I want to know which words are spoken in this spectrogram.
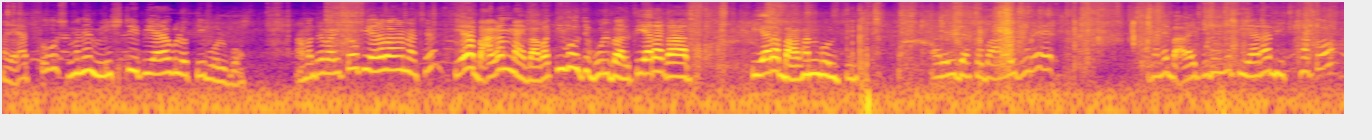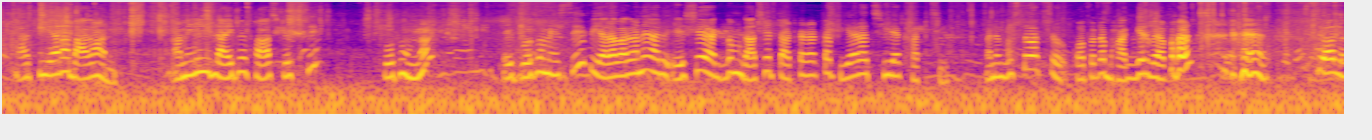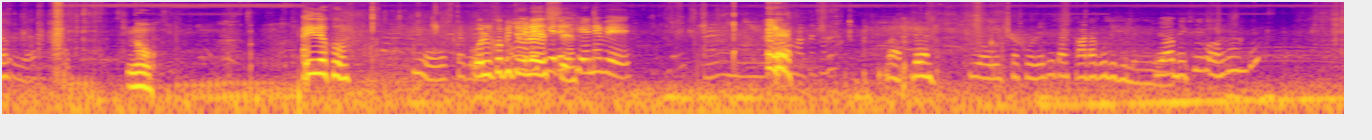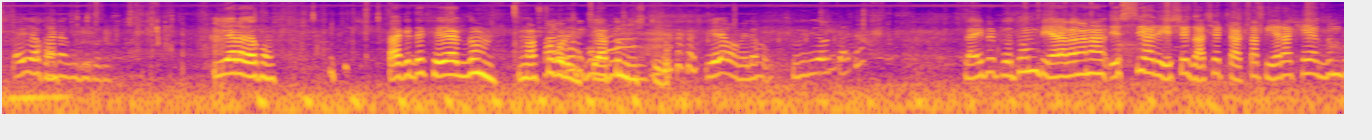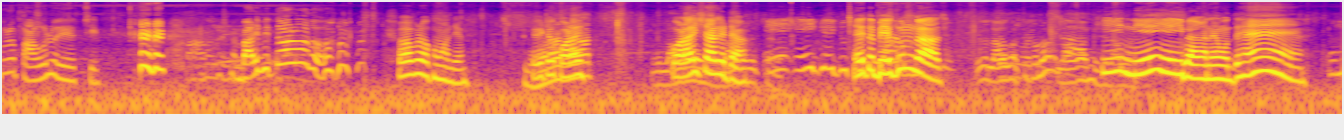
আর এত মানে মিষ্টি পেয়ারাগুলো, কি বলব? আমাদের বাড়িতেও পেয়ারা বাগান আছে, পেয়ারা বাগান নাই, বাবা, কি বলছে ভুলভাল? পেয়ারা গাছ, পেয়ারা বাগান বলছি। আর এই দেখো, বারাইপুরে মানে বারাইপুরে যে পেয়ারা বিখ্যাত আর পেয়ারা বাগান আমি এই লাইফে ফার্স্ট এসছি প্রথম না? এই প্রথম এসেছি পেয়ারা বাগানে আর এসে একদম গাছের টাটকা টাটকা পেয়ারা ছিঁড়ে খাচ্ছি। মানে বুঝতে পারছ কতটা ভাগ্যের ব্যাপার? চলো। এই দেখো ওলকপি চলে এসছে। বাপরে। কি অবস্থা করেছে? তার কাটাকুটি ফেলে বিক্রি করো না আন্টি? এই দেখো। পেয়ারা দেখো। পাখিতে খেয়ে একদম নষ্ট করে দিচ্ছে এত মিষ্টি। লাইফে প্রথম পেয়ারা বাগান এসছি আর এসে গাছের টাটকা পেয়ারা খেয়ে একদম পুরো পাগল হয়ে যাচ্ছি। বাড়ি ফিরতে পারব তো সব রকম আছে। এইটা কড়াই কড়াই শাক এটা। এই তো বেগুন গাছ। কি নেই এই বাগানের মধ্যে হ্যাঁ।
